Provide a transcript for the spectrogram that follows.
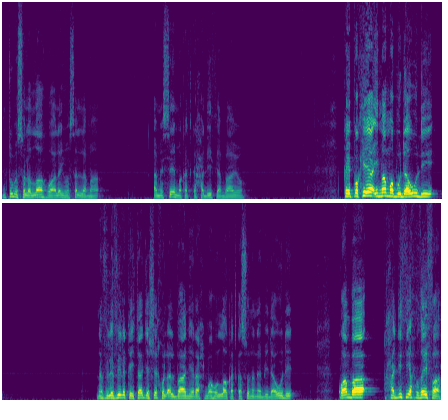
mtume salllahu alaihi wasalama amesema katika hadithi ambayo kaipokea imamu abu daudi na vile vile kaitaja shekhu lalbani rahimahullah katika sunan abi daudi kwamba hadithi ya hudhaifa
